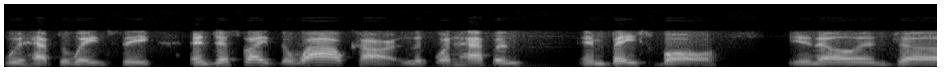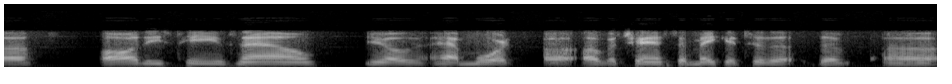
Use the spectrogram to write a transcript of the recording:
We'll have to wait and see. And just like the wild card, look what happened in baseball, you know, and uh, all these teams now, you know, have more uh, of a chance to make it to the the uh,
